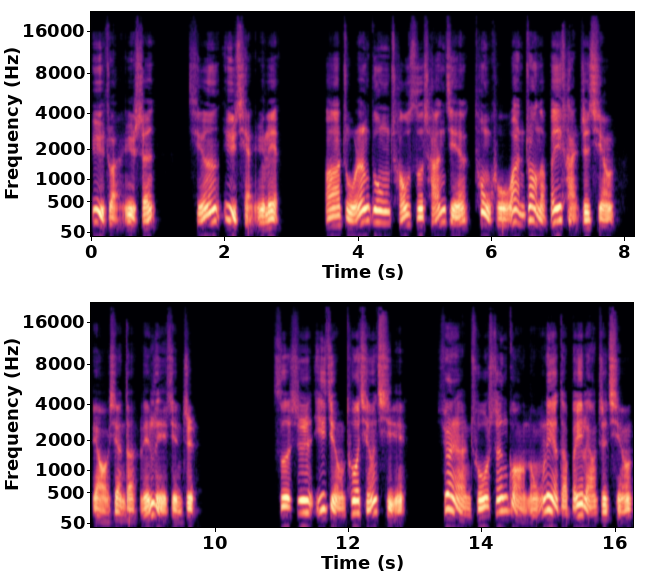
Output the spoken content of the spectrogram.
愈转愈深，情愈浅愈烈，把主人公愁思缠结、痛苦万状的悲慨之情。表现得淋漓尽致。此诗以景托情起，渲染出深广浓烈的悲凉之情，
